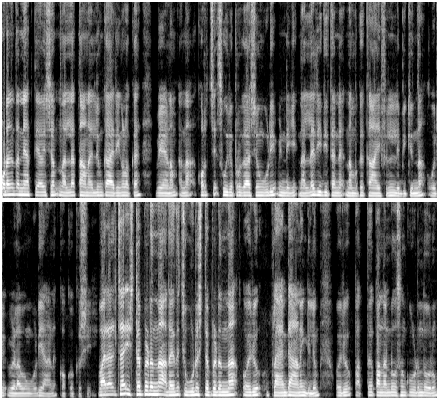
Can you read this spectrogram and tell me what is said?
ഉടനെ തന്നെ അത്യാവശ്യം നല്ല തണലും കാര്യങ്ങളൊക്കെ വേണം. എന്നാൽ കുറച്ച് സൂര്യപ്രകാശവും കൂടി ഉണ്ടെങ്കിൽ നല്ല രീതിയിൽ തന്നെ നമുക്ക് കായ്ഫലം ലഭിക്കുന്ന ഒരു വിളവും കൂടിയാണ് കൊക്കോ കൃഷി. വരൾച്ച ഇഷ്ടപ്പെടുന്ന അതായത് ചൂട് ഇഷ്ടപ്പെടുന്ന ഒരു പ്ലാന്റ് ആണെങ്കിലും ഒരു പത്ത് പന്ത്രണ്ട് ദിവസം കൂടുന്തോറും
